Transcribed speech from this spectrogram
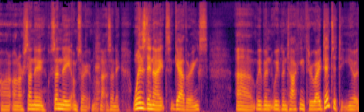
uh, on our Sunday Sunday I'm sorry not Sunday Wednesday night gatherings. Uh, we've been we've been talking through identity. You know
